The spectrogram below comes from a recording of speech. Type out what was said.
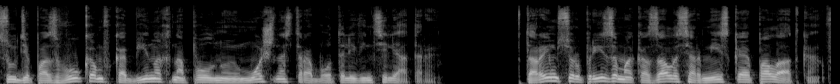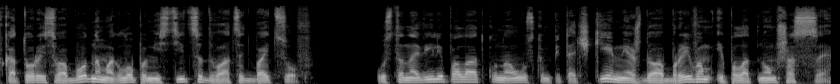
Судя по звукам, в кабинах на полную мощность работали вентиляторы. Вторым сюрпризом оказалась армейская палатка, в которой свободно могло поместиться 20 бойцов. Установили палатку на узком пятачке между обрывом и полотном шоссе.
